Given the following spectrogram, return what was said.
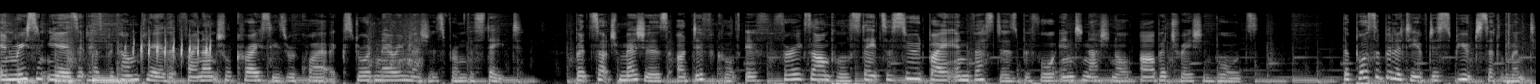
In recent years, it has become clear that financial crises require extraordinary measures from the state. But such measures are difficult if, for example, states are sued by investors before international arbitration boards. The possibility of dispute settlement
